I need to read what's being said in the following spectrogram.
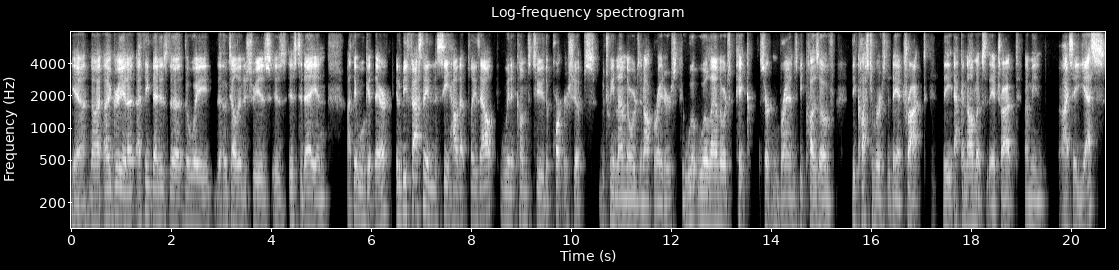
Yeah, no, I, I agree. And I, I, think that is the the way the hotel industry is is is today. And I think we'll get there. It'll be fascinating to see how that plays out when it comes to the partnerships between landlords and operators. Will, will landlords pick certain brands because of the customers that they attract, the economics that they attract? I mean, I say yes.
